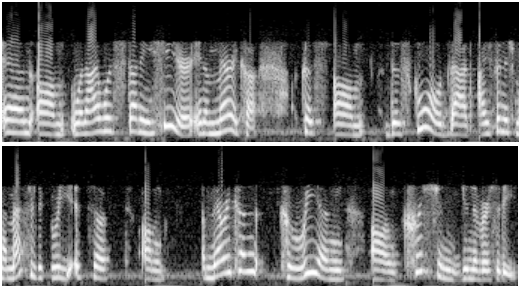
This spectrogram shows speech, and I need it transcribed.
and um, when I was studying here in America, because um, the school that I finished my master's degree, it's a um, American Korean um, Christian university.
